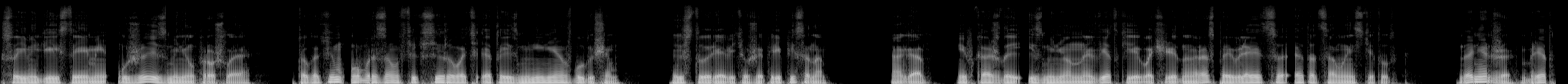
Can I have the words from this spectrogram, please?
своими действиями уже изменил прошлое, то каким образом фиксировать это изменение в будущем? История ведь уже переписана. Ага, и в каждой измененной ветке в очередной раз появляется этот самый институт. Да нет же, бред.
